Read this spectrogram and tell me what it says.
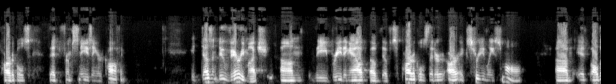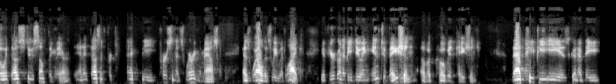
particles that from sneezing or coughing it doesn't do very much on the breathing out of the particles that are, are extremely small. Um, it, although it does do something there, and it doesn't protect the person that's wearing the mask as well as we would like. If you're going to be doing intubation of a COVID patient, that PPE is going to be,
